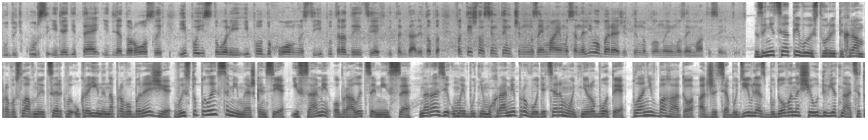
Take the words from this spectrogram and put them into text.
будуть курси і для дітей, і для дорослих, і по історії, і по духовності, і по традиціях, і так далі. Тобто, фактично, всім тим, чим ми займаємося на лівобережжі, тим ми плануємо займатися і тут. З ініціативою створити храм Православної церкви України на правобережжі виступили самі мешканці і самі обрали це місце. Наразі у майбутньому храмі проводяться ремонтні роботи. Планів багато, адже ця будівля збудована ще у 19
